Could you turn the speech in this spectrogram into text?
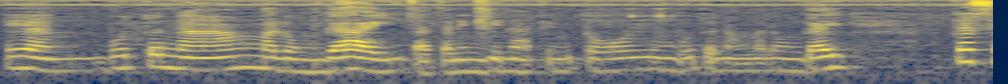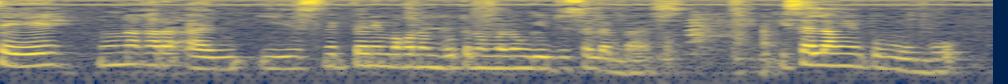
ayan, buto ng malunggay. Tatanim din natin to, yung buto ng malunggay. Kasi, nung nakaraan is, nagtanim ako ng buto ng malunggay doon sa labas. Isa lang yung tumubo.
